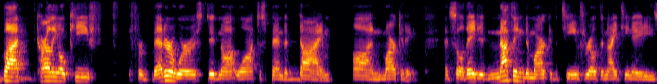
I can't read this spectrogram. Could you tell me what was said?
But Carling O'Keefe for better or worse, did not want to spend a dime on marketing. And so they did nothing to market the team throughout the 1980s,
